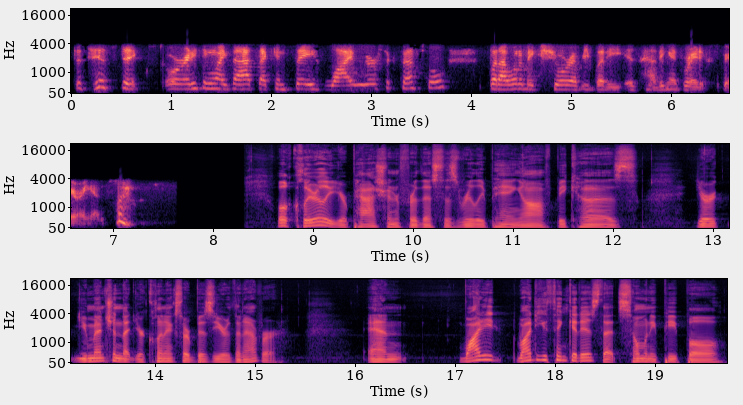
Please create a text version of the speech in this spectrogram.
statistics or anything like that that can say why we are successful, but I want to make sure everybody is having a great experience. Well, clearly your passion for this is really paying off because you're you mentioned that your clinics are busier than ever. And why do you, why do you think it is that so many people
